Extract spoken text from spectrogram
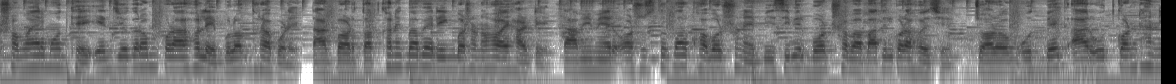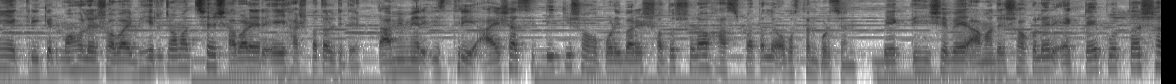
সময়ের মধ্যে এনজিওগ্রাম করা হলে ব্লক ধরা পড়ে। তারপর তাৎক্ষণিকভাবে রিং বসানো হয় হার্টে। তামিমের অসুস্থতার খবর শুনে বিসিবির বোর্ড সভা বাতিল করা হয়েছে। চরম উদ্বেগ আর উৎকণ্ঠা নিয়ে ক্রিকেট মহলের সবাই ভিড় জমাচ্ছে সাভারের এই হাসপাতালটিতে। তামিমের স্ত্রী আয়েশা সিদ্দিকী সহ পরিবারের সদস্যরাও হাসপাতালে অবস্থান করছেন। ব্যক্তি হিসেবে আমাদের সকলের একটাই প্রত্যাশা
